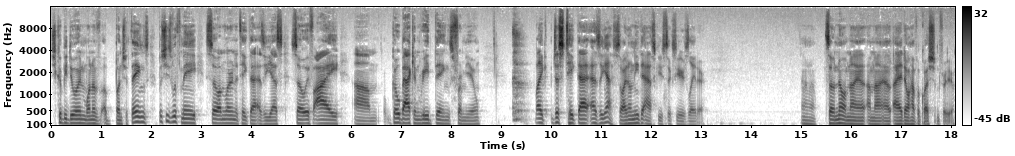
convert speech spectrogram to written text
she could be doing one of a bunch of things, but she's with me, so I'm learning to take that as a yes. So if I um, go back and read things from you, like just take that as a yes. So I don't need to ask you six years later. I don't know. So no, I'm not. I'm not. I don't have a question for you.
